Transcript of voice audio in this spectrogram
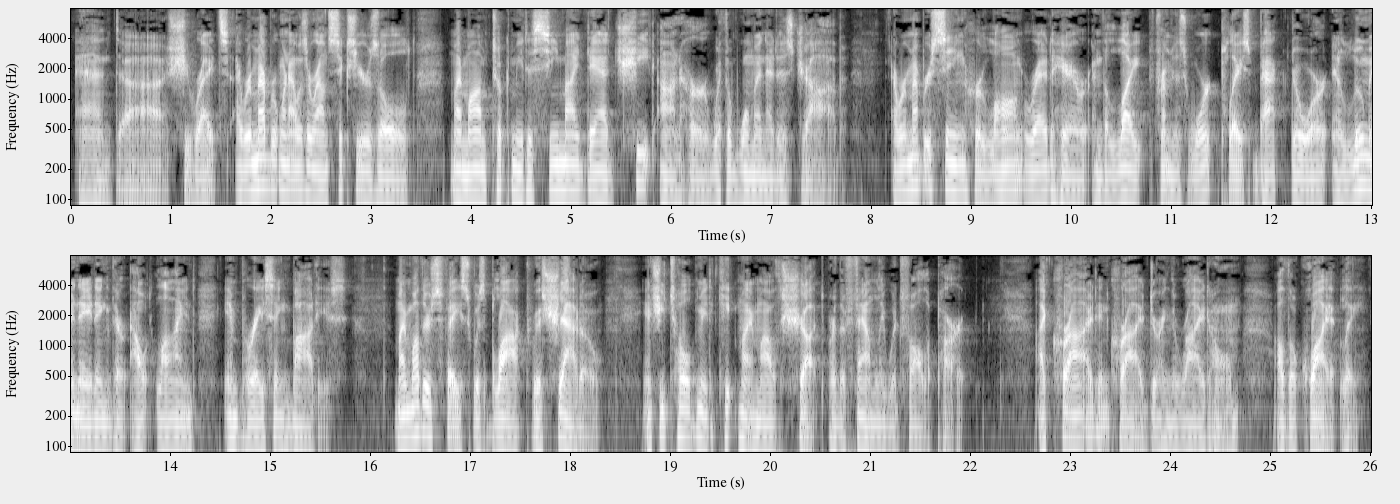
And, uh, she writes, I remember when I was around six years old, my mom took me to see my dad cheat on her with a woman at his job. I remember seeing her long red hair and the light from his workplace back door illuminating their outlined, embracing bodies. My mother's face was blocked with shadow, and she told me to keep my mouth shut or the family would fall apart. I cried and cried during the ride home, although quietly.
